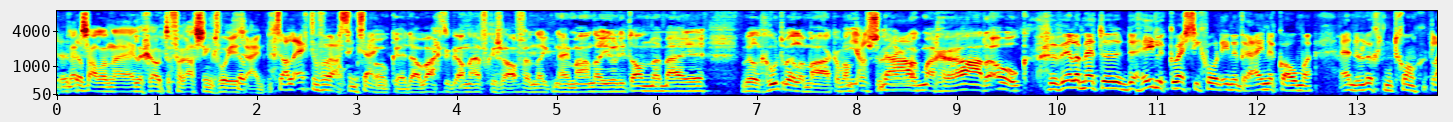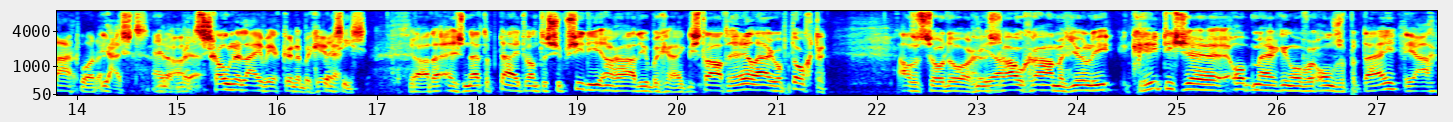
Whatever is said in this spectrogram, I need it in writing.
er- dat zal een hele grote verrassing voor je dat- zijn. Het zal echt een verrassing zijn. Oké, daar wacht ik dan even af. En ik neem aan dat jullie het dan met mij wil goed willen maken. Want Ja, dat is nou- eigenlijk ook maar geraden ook. We willen met de, de hele kwestie gewoon in het reinen komen. En de lucht moet gewoon geklaard worden. Juist, En, eh, met schone lei weer kunnen beginnen. Precies. Ja, dat is net op tijd. Want de subsidie aan Radio Begijk die staat heel erg op tochten. Als het zo door Ja. zou gaan met jullie. Kritische opmerkingen over onze partij. Ja.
